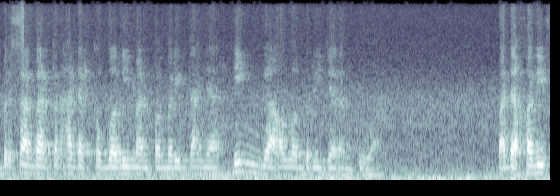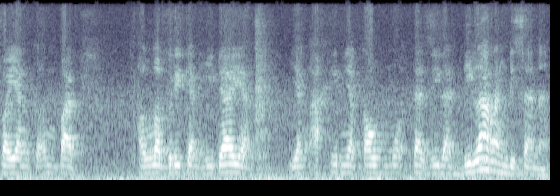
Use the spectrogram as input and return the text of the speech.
bersabar terhadap kezaliman pemerintahnya hingga Allah beri jalan keluar. Pada khalifah yang keempat, Allah berikan hidayah yang akhirnya kaum Mu'tazilah dilarang di sana.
